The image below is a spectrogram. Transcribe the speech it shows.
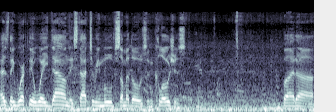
as they work their way down they start to remove some of those enclosures. But uh,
